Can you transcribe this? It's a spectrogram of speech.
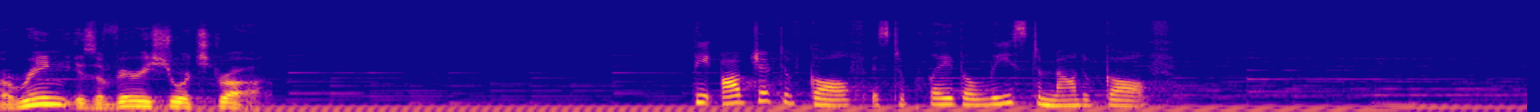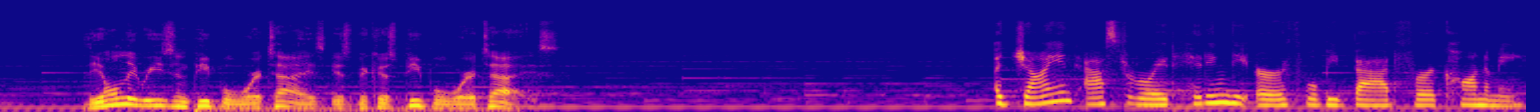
A ring is a very short straw. The object of golf is to play the least amount of golf. The only reason people wear ties is because people wear ties. A giant asteroid hitting the Earth will be bad for economy.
